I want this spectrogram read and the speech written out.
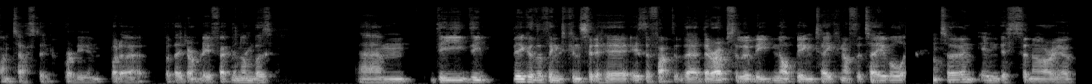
fantastic, brilliant, but uh, but they don't really affect the numbers. Um, the the big other thing to consider here is the fact that they're they're absolutely not being taken off the table on turn in this scenario.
